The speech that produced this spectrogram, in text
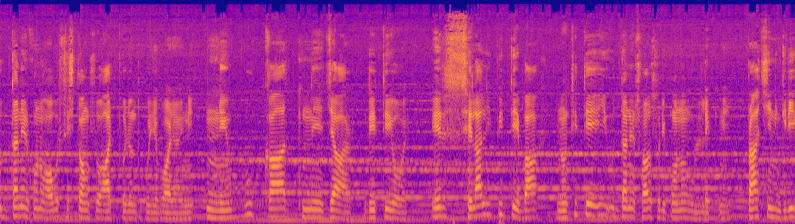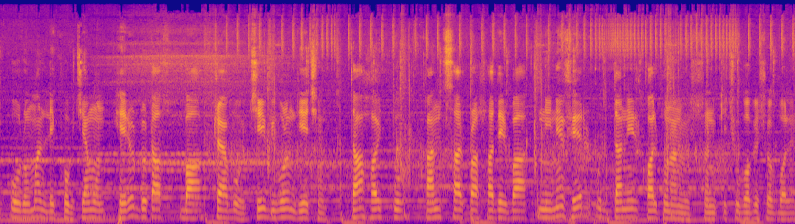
উদ্যানের কোনো অবশিষ্ট অংশ আজ পর্যন্ত খুঁজে পাওয়া যায়নি। নেবুকাদনেজার দ্বিতীয় এর শিলালিপিতে বা নথিতে এই উদ্যানের সরাসরি কোনো উল্লেখ নেই। প্রাচীন গ্রিক ও রোমান লেখক যেমন হেরোডোটাস বা ট্র্যাবো যে বিবরণ দিয়েছেন, তা হয়তো কানসার প্রাসাদের বা নিনেভের উদ্যানের কল্পনার মিশ্রণ কিছু গবেষক বলেন।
